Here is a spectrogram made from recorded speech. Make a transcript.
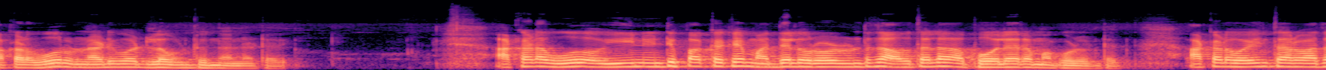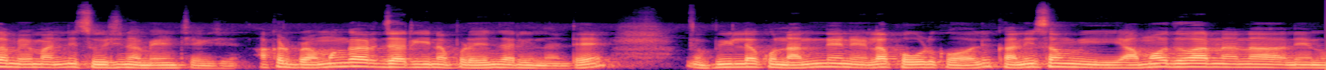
అక్కడ ఊరు నడివడ్లో ఉంటుంది అన్నట్టు అది. అక్కడ ఊ ఈయన ఇంటి పక్కకే మధ్యలో రోడ్డు ఉంటుంది అవతల పోలేరమ్మ గుడి ఉంటుంది. అక్కడ పోయిన తర్వాత మేము అన్నీ చూసినాం ఏం చేసి అక్కడ బ్రహ్మంగారు జరిగినప్పుడు ఏం జరిగిందంటే వీళ్ళకు నన్ను నేను ఎలా పోగొడుకోవాలి కనీసం ఈ అమ్మ నేను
